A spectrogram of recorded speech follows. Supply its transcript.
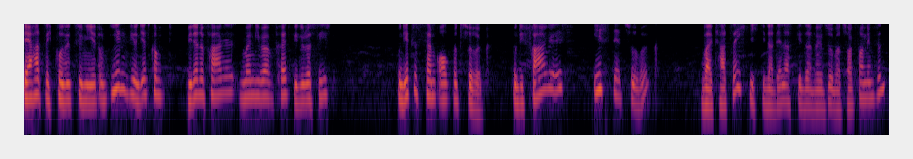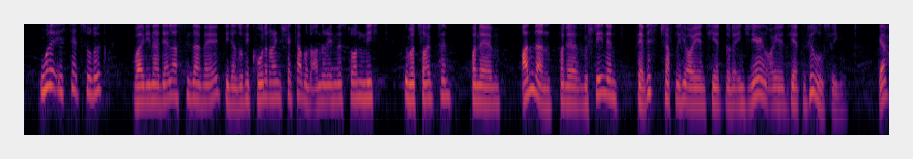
Der hat sich positioniert und irgendwie, und jetzt kommt wieder eine Frage, mein lieber Fred, wie du das siehst. Und jetzt ist Sam Altman zurück. Und die Frage ist, ist er zurück, weil tatsächlich die Nadellas dieser Welt so überzeugt von ihm sind? Oder ist er zurück, weil die Nadellas dieser Welt, die da so viel Kohle reingesteckt haben und andere Investoren nicht überzeugt sind von dem anderen, von der bestehenden, sehr wissenschaftlich orientierten oder engineering orientierten Führungsriege? Ja.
